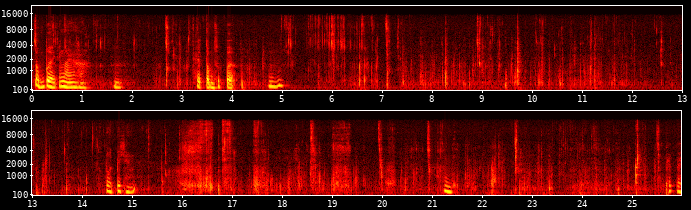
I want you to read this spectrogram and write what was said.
ต้ มเปื่อยกันหน่อยนะคะเห็ดต้มซุปเปอร์อืมโดดพริกแห้งเผ็ดแต่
